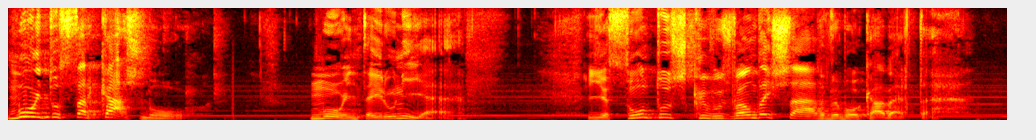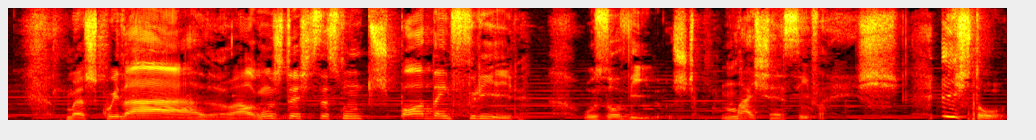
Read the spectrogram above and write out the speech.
muito sarcasmo, muita ironia e assuntos que vos vão deixar de boca aberta. Mas cuidado, alguns destes assuntos podem ferir os ouvidos mais sensíveis. Isto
